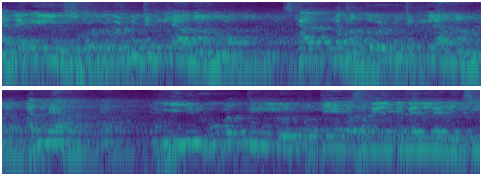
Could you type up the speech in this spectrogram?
അല്ലെങ്കിൽ സുഹൃത്ത് പഠിപ്പിച്ചിട്ടില്ല എന്നാണോ? സ്കാരത്തിന്റെ ഭർത്ത് പഠിപ്പിച്ചിട്ടില്ല എന്നാണോ? അല്ല. ഈ രൂപത്തിൽ ഒരു പ്രത്യേക സമയത്ത് ബെല്ലടിച്ച്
